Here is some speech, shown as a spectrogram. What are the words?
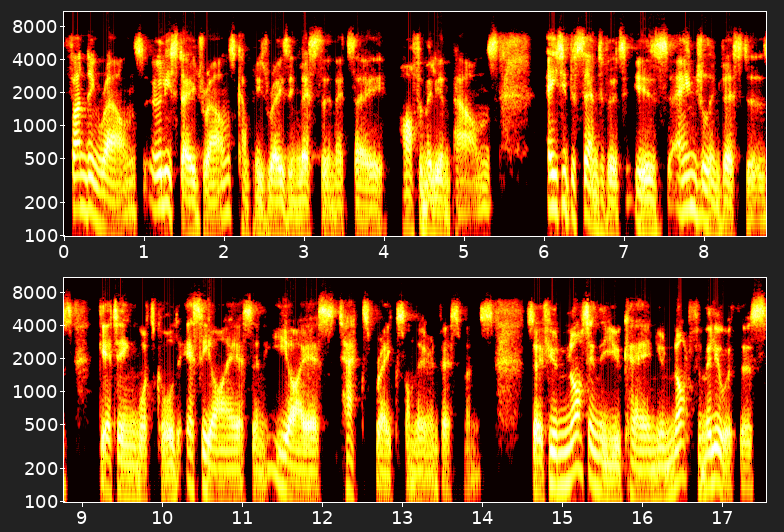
funding rounds, early stage rounds, companies raising less than, let's say, half a million pounds, 80% of it is angel investors getting what's called SEIS and EIS tax breaks on their investments. So if you're not in the UK and you're not familiar with this,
